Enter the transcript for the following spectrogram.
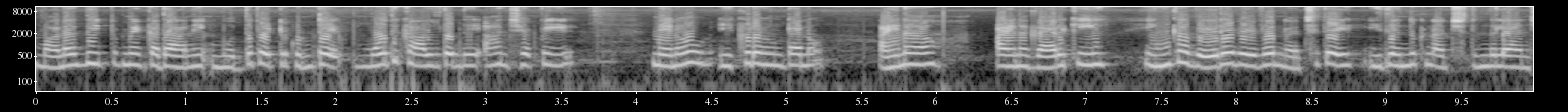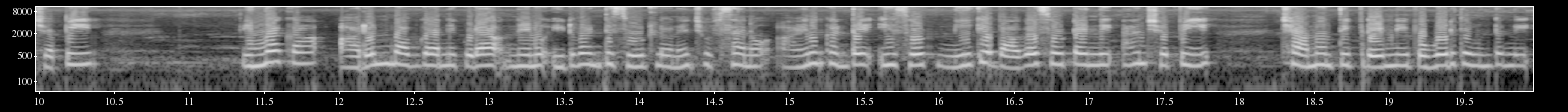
మన దీపమే కదా అని ముద్దు పెట్టుకుంటే మూతి కాలుతుంది అని చెప్పి నేను ఇక్కడే ఉంటాను. అయినా ఆయన గారికి ఇంకా వేరేవేవో నచ్చితే ఇదెందుకు నచ్చుతుందిలే అని చెప్పి ఇందాక అరుణ్ బాబు గారిని కూడా నేను ఇటువంటి సూట్లోనే చూశాను. ఆయన కంటే ఈ సూట్ నీకే బాగా సూట్ అయింది అని చెప్పి చామంతి ప్రేమ్ని పొగుడుతూ ఉంటుంది.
